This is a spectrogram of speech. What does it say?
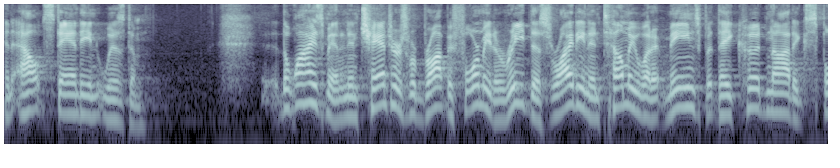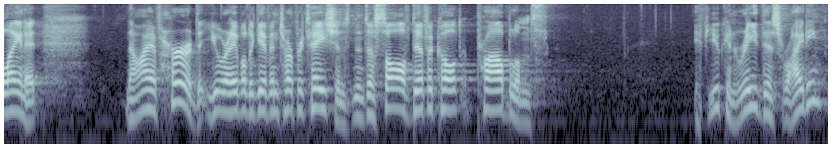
and outstanding wisdom. The wise men and enchanters were brought before me to read this writing and tell me what it means, but they could not explain it. Now I have heard that you are able to give interpretations and to solve difficult problems. If you can read this writing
